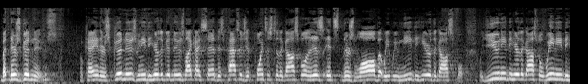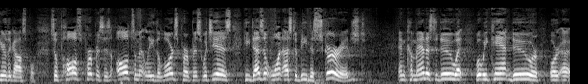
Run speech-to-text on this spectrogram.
But there's good news. Okay, there's good news. We need to hear the good news. Like I said, this passage it points us to the gospel. It is it's there's law, but we, we need to hear the gospel. You need to hear the gospel. We need to hear the gospel. So Paul's purpose is ultimately the Lord's purpose, which is he doesn't want us to be discouraged and command us to do what, what we can't do or, or, uh,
